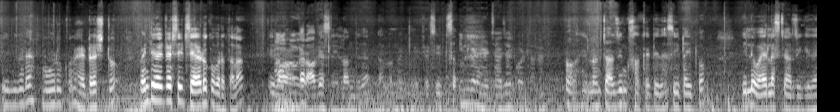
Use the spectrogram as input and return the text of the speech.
ಹಿಂದ್ಗಡೆ ಮೂರಕ್ಕೂ ಹೆಡ್ ರೆಸ್ಟು ವೆಂಟಿಲೇಟೆಡ್ ಸೀಟ್ಸ್ ಎರಡಕ್ಕೂ ಬರುತ್ತಲ್ಲ? ಹಾ, ಆಬ್ವಿಯಸ್ಲಿ ಇಲ್ಲೊಂದಿದೆ ಅಲ್ಲೊಂದು ವೆಂಟಿಲೇಟೆಡ್ ಸೀಟ್ಸ್ ಹಿಂದ್ಗಡೆ ಚಾರ್ಜರ್ ಕೊಡ್ತಾನೆ ಇಲ್ಲೊಂದು ಚಾರ್ಜಿಂಗ್ ಸಾಕೆಟ್ ಇದೆ ಸಿ ಟೈಪು ಇಲ್ಲಿ ವೈರ್ಲೆಸ್ ಚಾರ್ಜಿಂಗ್ ಇದೆ.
